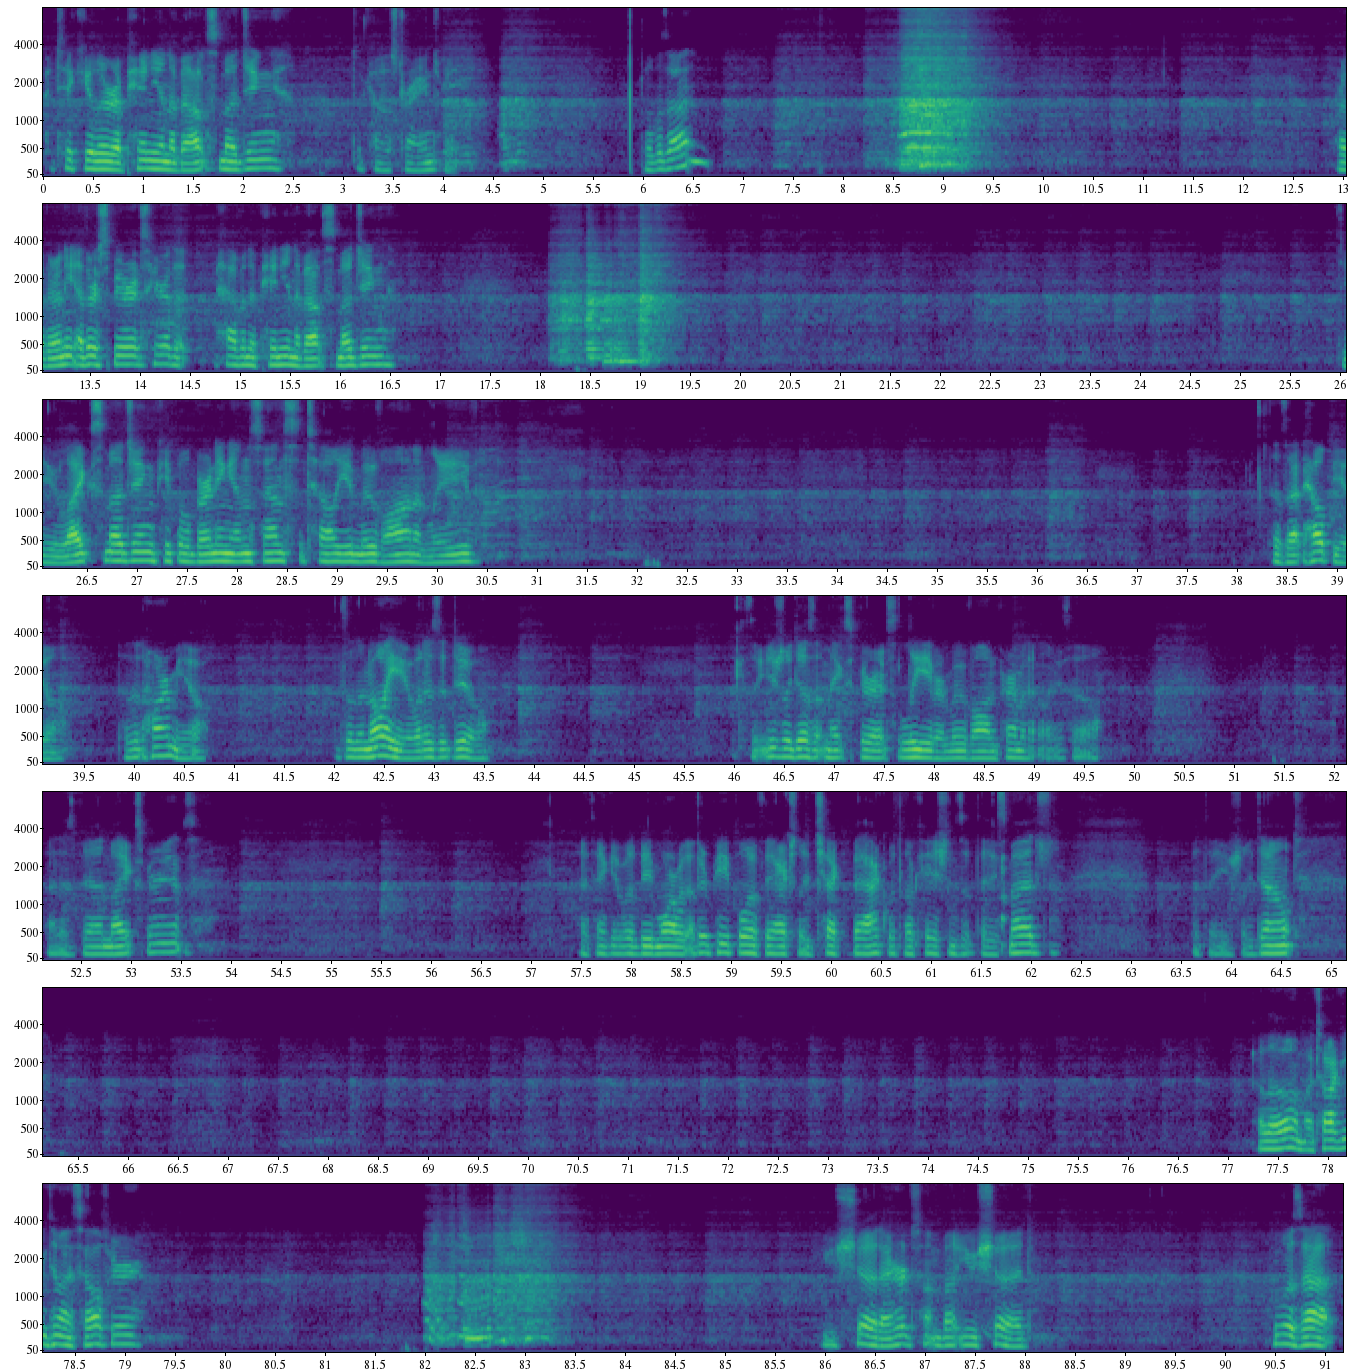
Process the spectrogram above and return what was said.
particular opinion about smudging. It's kind of strange, but. What was that? Are there any other spirits here that have an opinion about smudging? Do you like smudging? People burning incense to tell you move on and leave? Does that help you? Does it harm you? Does it annoy you? What does it do? Because it usually doesn't make spirits leave or move on permanently, so that has been my experience. I think it would be more with other people if they actually check back with locations that they smudged, but they usually don't. Hello, am I talking to myself here? You should. I heard something about you should. Who was that?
